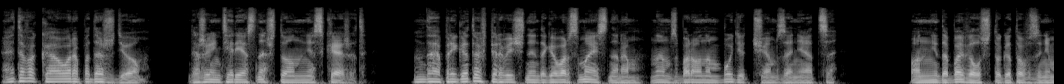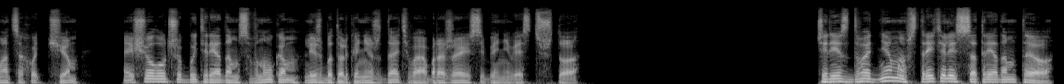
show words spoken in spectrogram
Этого Каура подождем. Даже интересно, что он мне скажет. Да, приготовь первичный договор с Майснером. Нам с бароном будет чем заняться». Он не добавил, что готов заниматься хоть чем. А еще лучше быть рядом с внуком, лишь бы только не ждать, воображая себе невесть что. Через два дня мы встретились с отрядом Тео.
